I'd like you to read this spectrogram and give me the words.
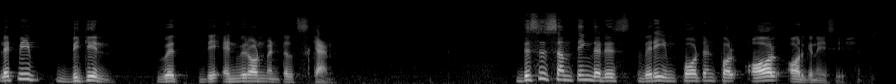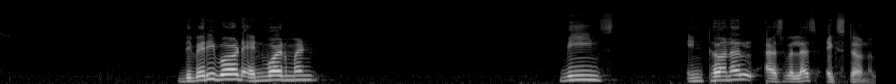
Let me begin with the environmental scan. This is something that is very important for all organizations. The very word environment means internal as well as external.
